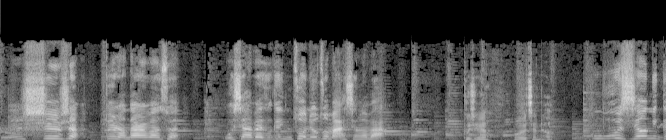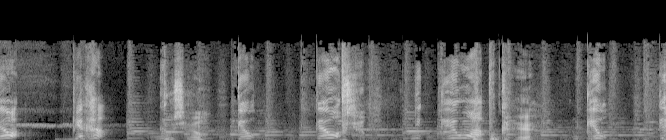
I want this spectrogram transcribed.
嗯，是是是，队长大人万岁！我下辈子给你做牛做马，行了吧？不行，我要检查。不行，你给我，别看。不行。给我，给我。不行。你给我。不给。给我，给，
